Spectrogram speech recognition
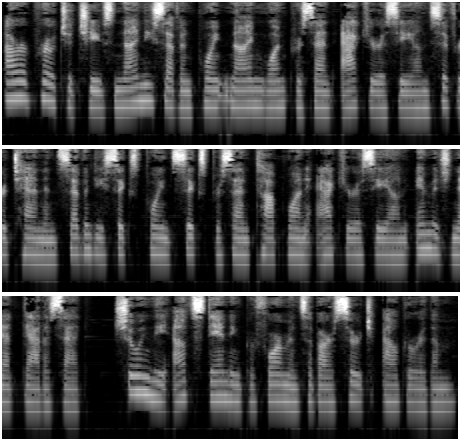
Our approach achieves 97.91% accuracy on CIFAR 10 and 76.6% top 1 accuracy on ImageNet dataset, showing the outstanding performance of our search algorithm.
